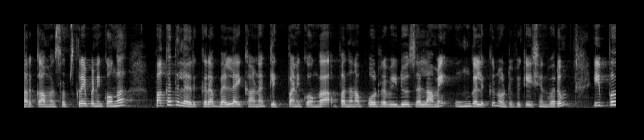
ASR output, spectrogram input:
மறக்காமல் சப்ஸ்கிரைப் பண்ணிக்கோங்க. பக்கத்தில் இருக்கிற பெல் ஐக்கானை கிளிக் பண்ணிக்கோங்க. அப்போ தான் நான் போடுற வீடியோஸ் எல்லாமே உங்களுக்கு நோட்டிஃபிகேஷன் வரும். இப்போ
